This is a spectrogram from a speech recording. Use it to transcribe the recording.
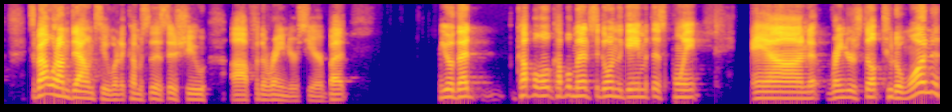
it's about what I'm down to when it comes to this issue uh, for the Rangers here. But you know that couple couple minutes to go in the game at this point and Rangers still up two to one. A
